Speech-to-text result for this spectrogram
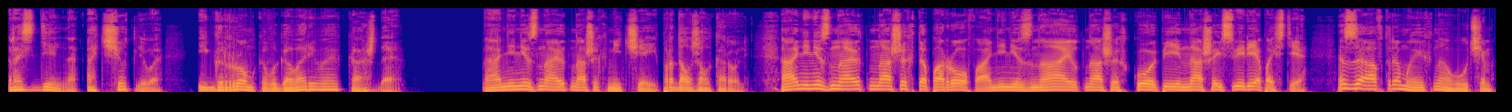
раздельно, отчетливо и громко выговаривая каждое. «Они не знают наших мечей», — продолжал король. «Они не знают наших топоров, они не знают наших копий нашей свирепости. Завтра мы их научим,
